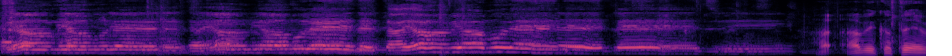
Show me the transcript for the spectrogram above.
היום יום הולדת, היום יום הולדת, היום יום הולדת לצבי. אבי כותב,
